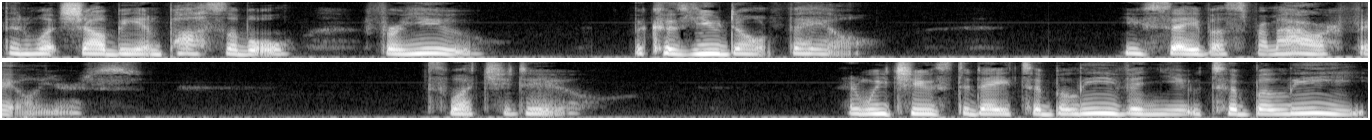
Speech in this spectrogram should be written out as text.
then what shall be impossible for you? because you don't fail. You save us from our failures. What you do. And we choose today to believe in you, to believe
